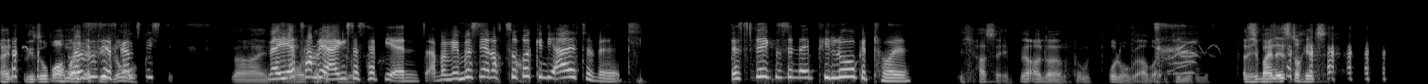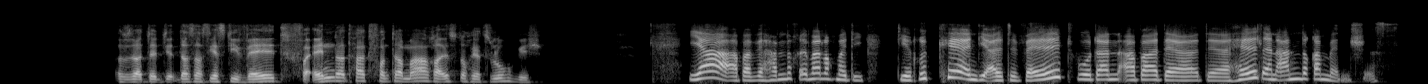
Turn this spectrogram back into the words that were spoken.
Ein, wieso braucht man einen Epilog? Das ist jetzt ganz wichtig. Nein. Na, jetzt haben wir eigentlich das Happy End. Aber wir müssen ja noch zurück in die alte Welt. Deswegen sind Epiloge toll. Ich hasse ja, also, gut, Prologe, aber Epiloge. Also ich meine, ist doch jetzt, also dass das jetzt die Welt verändert hat von Tamara, ist doch jetzt logisch. Ja, aber wir haben doch immer noch mal die, die Rückkehr in die alte Welt, wo dann aber der, der Held ein anderer Mensch ist.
